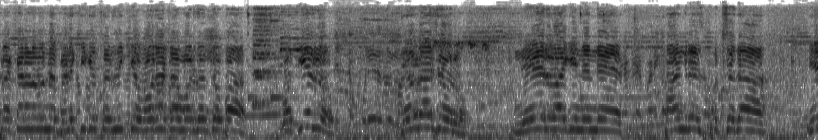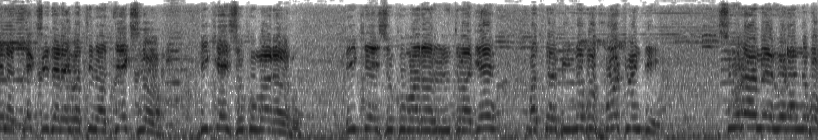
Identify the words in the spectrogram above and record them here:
ಪ್ರಕರಣವನ್ನು ಬೆಳಕಿಗೆ ತರಲಿಕ್ಕೆ ಹೋರಾಟ ಮಾಡಿದಂತ ಒಬ್ಬ ವಕೀಲರು, ದೇವರಾಜ್ ಅವರು. ನೇರವಾಗಿ ನಿನ್ನೆ ಕಾಂಗ್ರೆಸ್ ಪಕ್ಷದ ಏನು ಅಧ್ಯಕ್ಷರಿದ್ದಾರೆ, ಇವತ್ತಿನ ಅಧ್ಯಕ್ಷರು ಡಿ ಕೆ ಶಿವಕುಮಾರ್ ಅವರು. ಡಿ ಕೆ ಶಿವಕುಮಾರ್ ಅವರ ವಿರುದ್ಧವಾಗಿ ಮತ್ತು ಇನ್ನೊಬ್ಬ ಫೋರ್ ಟ್ವೆಂಟಿ ಶಿವರಾಮೇಗೌಡ ಅನ್ನೊಬ್ಬ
